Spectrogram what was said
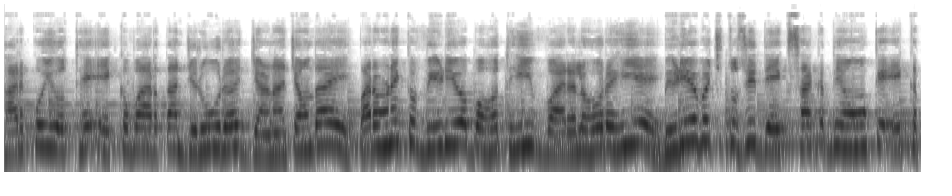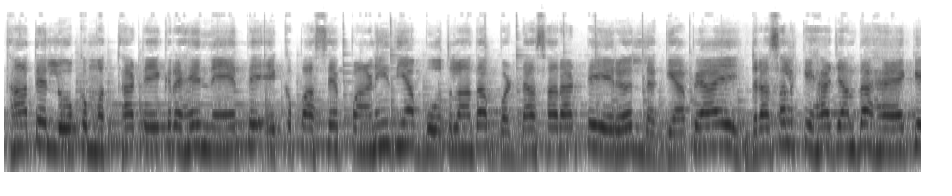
ਹਰ ਕੋਈ ਉੱਥੇ ਇੱਕ ਵਾਰ ਤਾਂ ਜ਼ਰੂਰ ਜਾਣਾ ਚਾਹੁੰਦਾ ਏ। ਪਰ ਹੁਣ ਇੱਕ ਵੀਡੀਓ ਬਹੁਤ ਹੀ ਵਾਇਰਲ ਹੋ ਰਹੀ ਏ। ਵੀਡੀਓ ਵਿੱਚ ਤੁਸੀਂ ਦੇਖ ਸਕਦੇ ਹੋ ਕਿ ਇੱਕ ਥਾਂ ਤੇ ਲੋਕ ਮੱਥਾ ਟੇਕ ਰਹੇ ਨੇ ਤੇ ਇੱਕ ਪਾਸੇ ਪਾਣੀ ਦੀਆਂ ਬੋਤਲਾਂ ਦਾ ਵੱਡਾ ਸਾਰਾ ਢੇਰ ਲੱਗਿਆ ਪਿਆ ਏ। ਦਰਅਸਲ ਕਿਹਾ ਜਾਂਦਾ ਹੈ ਕਿ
